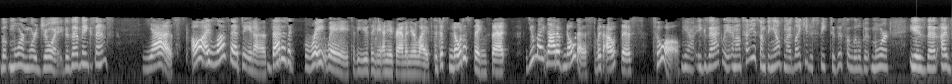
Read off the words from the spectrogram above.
but more and more joy. Does that make sense? Yes. Oh, I love that, Dina. That is a great way to be using the Enneagram in your life to just notice things that you might not have noticed without this tool. Yeah, exactly. And I'll tell you something else, and I'd like you to speak to this a little bit more, is that I've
